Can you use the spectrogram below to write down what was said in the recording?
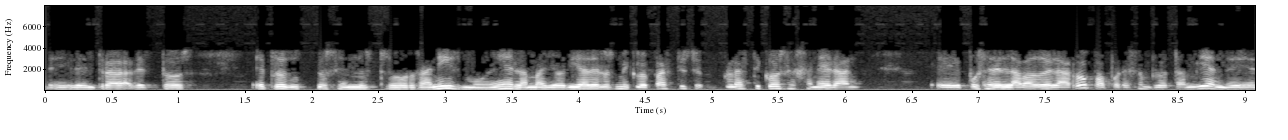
de, entrada de estos eh, productos en nuestro organismo. La mayoría de los microplásticos se generan eh, pues en el lavado de la ropa, por ejemplo, también, de,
